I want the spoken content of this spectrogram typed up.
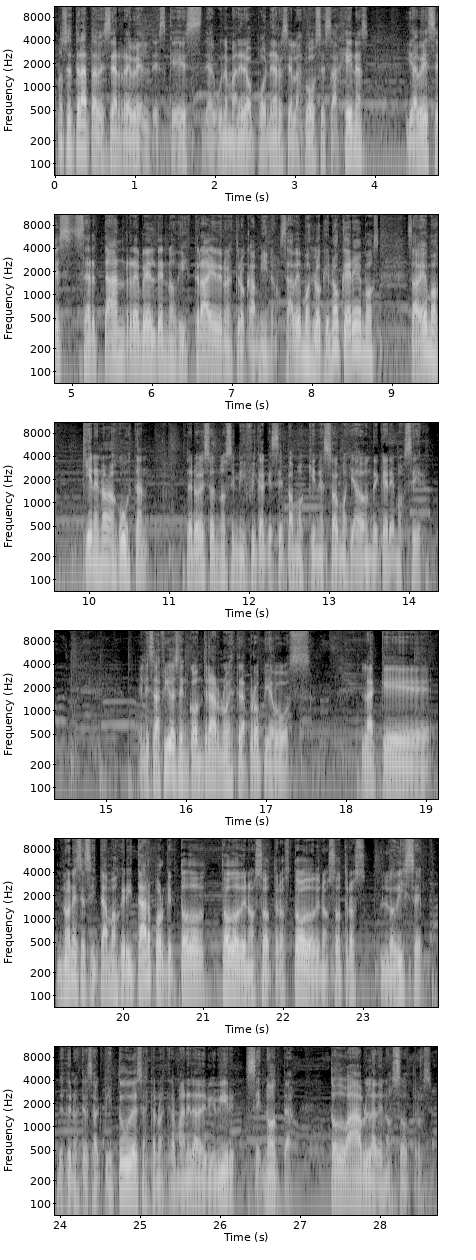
No se trata de ser rebeldes, que es de alguna manera oponerse a las voces ajenas, y a veces ser tan rebeldes nos distrae de nuestro camino. Sabemos lo que no queremos, sabemos quiénes no nos gustan, pero eso no significa que sepamos quiénes somos y a dónde queremos ir. El desafío es encontrar nuestra propia voz, la que no necesitamos gritar porque todo, todo de nosotros, todo de nosotros lo dice, desde nuestras actitudes hasta nuestra manera de vivir, se nota, todo habla de nosotros.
